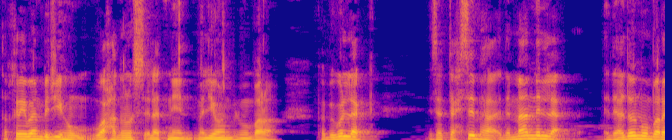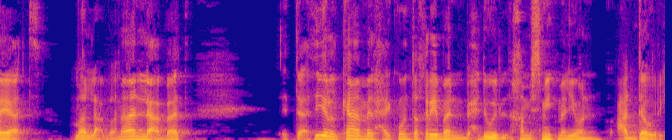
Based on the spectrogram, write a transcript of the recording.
تقريبا بيجيهم واحد ونص إلى 2 مليون بالمباراة. فبيقول لك إذا بتحسبها إذا ما بنلعب إذا هدول المباريات ما نلعبها ما انلعبت التأثير الكامل حيكون تقريبا بحدود 500 مليون على الدوري.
